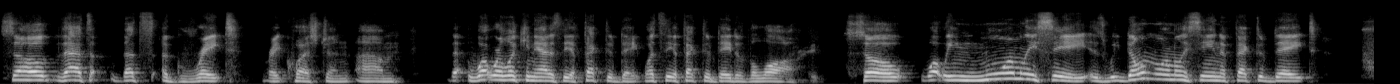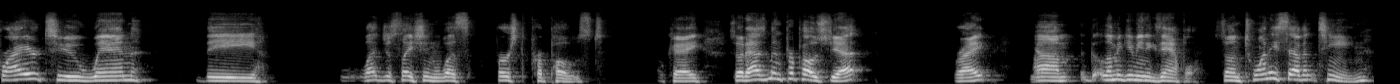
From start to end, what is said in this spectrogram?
So that's that's a great great question. Um, that, what we're looking at is the effective date. What's the effective date of the law? Right. So what we normally see is we don't normally see an effective date prior to when the legislation was first proposed. Okay, so it hasn't been proposed yet, right? Yeah. Um, let me give you an example. So in 2017,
